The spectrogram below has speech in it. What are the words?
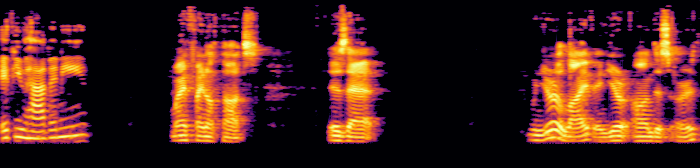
If you have any. My final thoughts is that when you're alive and you're on this earth,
